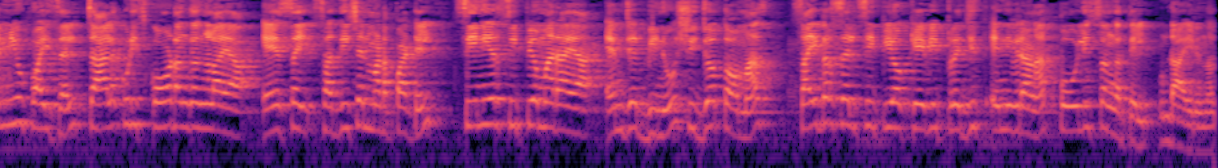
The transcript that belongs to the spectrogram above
M U Faisal Chalakudy squad അംഗങ്ങളായ S I Satheesan Madappattil senior സിപിഒമാരായ M J Binu Shijo Thomas cyber cell CPO K V Prajith എന്നിവരാണ് പോലീസ് സംഘത്തിൽ ഉണ്ടായിരുന്നത്.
